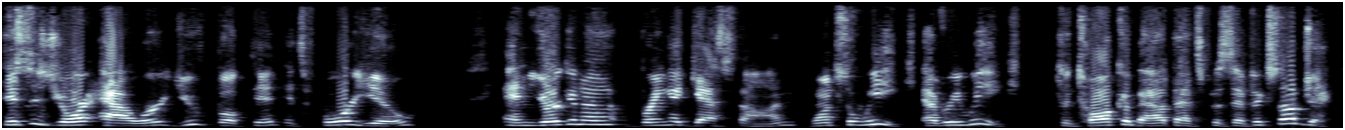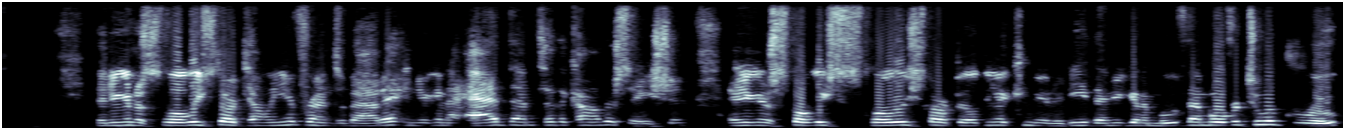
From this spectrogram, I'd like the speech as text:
This is your hour. You've booked it. It's for you. And you're going to bring a guest on once a week, every week, to talk about that specific subject. Then you're going to slowly start telling your friends about it, and you're going to add them to the conversation, and you're going to slowly, slowly start building a community. Then you're going to move them over to a group.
